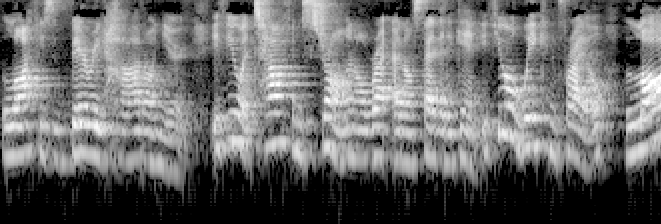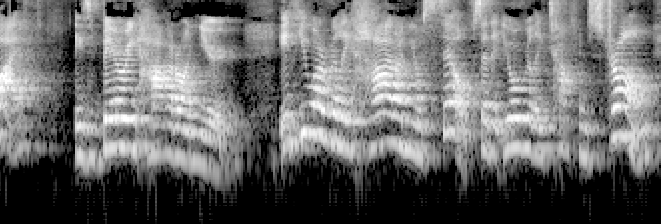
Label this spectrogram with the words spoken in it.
life is very hard on you. If you are tough and strong, and I'll and I'll say that again, if you are weak and frail, life is very hard on you. If you are really hard on yourself so that you're really tough and strong,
